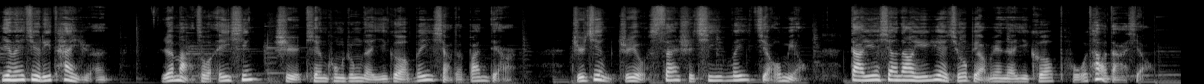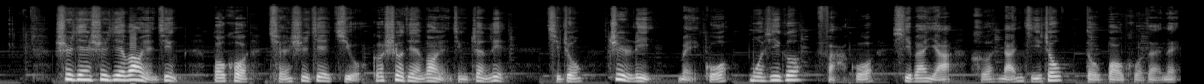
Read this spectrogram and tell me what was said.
因为距离太远。人马座 A 星是天空中的一个微小的斑点儿，直径只有三十七微角秒，大约相当于月球表面的一颗葡萄大小。事件世界望远镜包括全世界九个射电望远镜阵列，其中智利。美国、墨西哥、法国、西班牙和南极洲都包括在内。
